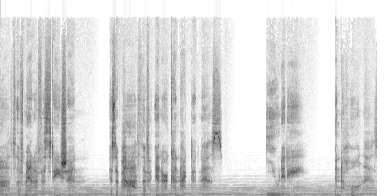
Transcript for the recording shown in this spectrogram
Path of manifestation is a path of interconnectedness, unity, and wholeness.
